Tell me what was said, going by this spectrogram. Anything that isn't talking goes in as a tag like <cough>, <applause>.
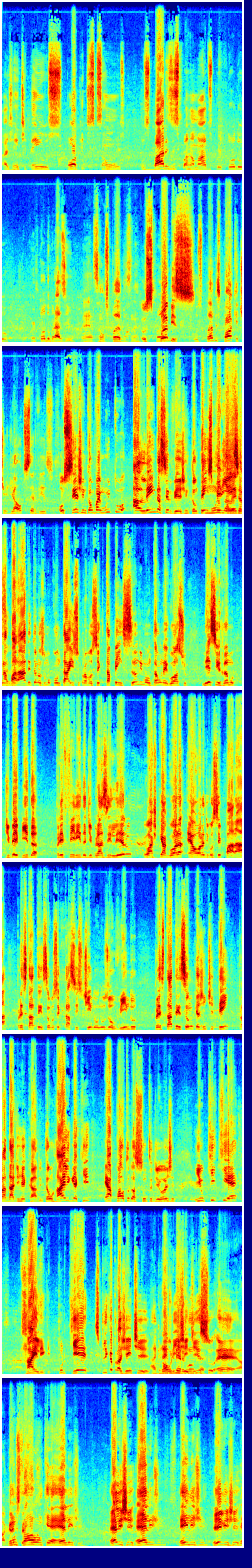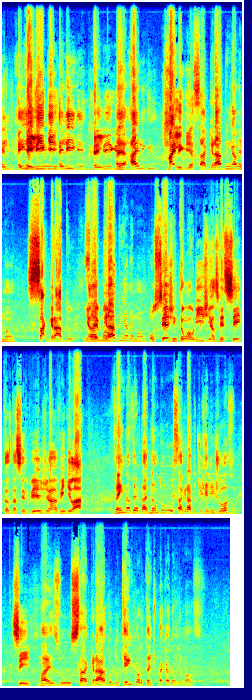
A gente tem os pockets, que são os, os bares esparramados por todo por todo o Brasil. É, são os pubs, né? Os pubs. Os pubs pocket de autosserviço. Ou seja, então vai muito além da cerveja. Então tem muito experiência na cerveja. parada, então nós vamos contar isso para você que está pensando em montar um negócio nesse ramo de bebida preferida de brasileiro. Eu acho que agora é a hora de você parar, prestar atenção, você que está assistindo ou nos ouvindo, prestar atenção no que a gente tem para dar de recado. Então, Heilig aqui é a pauta do assunto de hoje. E o que, que é Heilig. Por quê? Explica pra gente a, a origem pergunta. disso. É, a grande Uns falam que é Elige. Elige. Elige. Elige. Elige. Relig. Relig. Relig. É, Heilig. Heilig. Que é sagrado em alemão. Sagrado em sagrado alemão. Sagrado em alemão. Ou seja, então a origem, as receitas da cerveja vem de lá. Vem, na verdade, não do sagrado de religioso. Sim. Mas o sagrado do que é importante para cada um de nós.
